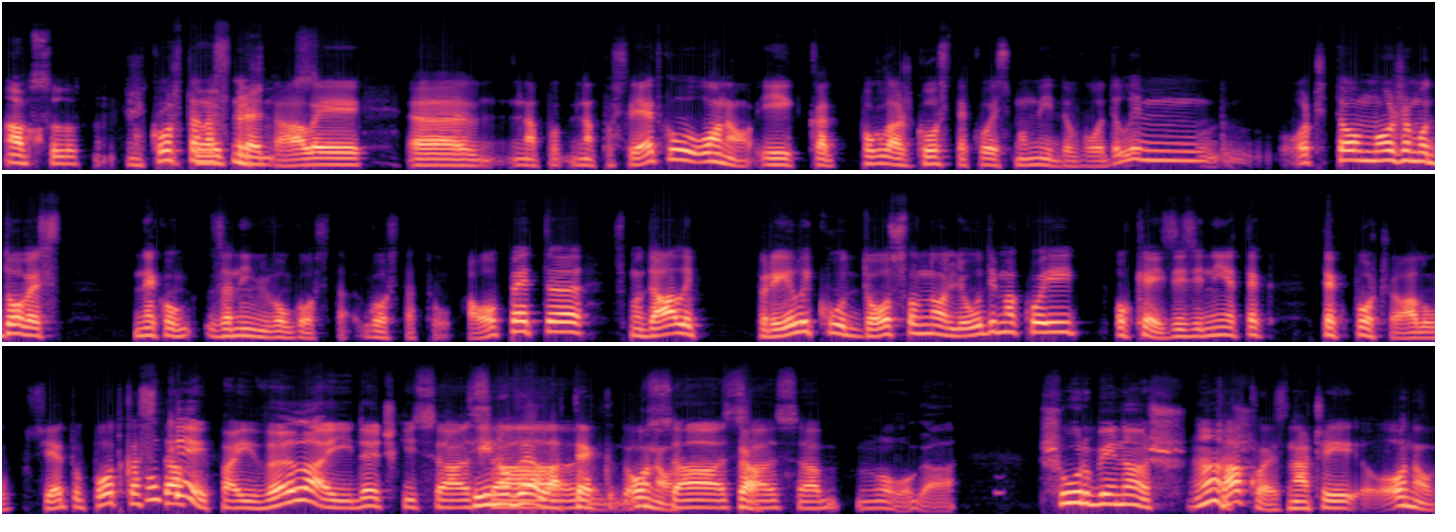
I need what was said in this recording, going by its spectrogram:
Apsolutno. Ne košta To nas ništa, ali e, na, na posljedku, ono, i kad pogledaš goste koje smo mi dovodili, m, očito možemo dovesti nekog zanimljivog gosta, gosta tu. A opet e, smo dali priliku doslovno ljudima koji, ok, Zizi nije tek, tek počeo, ali u svijetu podcasta, Ok, pa i Vela i dečki sa... Tino sa, Vela tek, ono, Sa, sa, sa ovoga... Šurbi naš, znaš. tako je, znači, ono,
